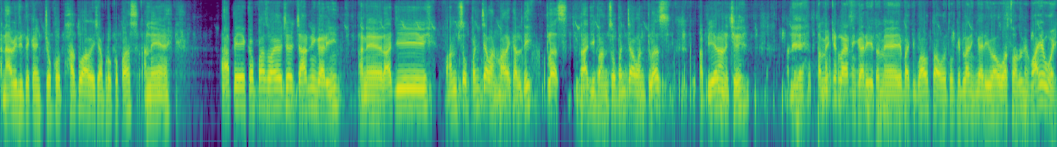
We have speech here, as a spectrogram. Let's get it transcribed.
અને આવી રીતે કંઈક ચોખ્ખો થતો આવે છે આપણો કપાસ. અને આપે કપાસ વાયો છે ચારની ગાડી અને રાજી પાંચસો પંચાવન મારા ખ્યાલથી, પ્લસ રાજી પાંચસો પંચાવન પ્લસ આ પિયરણ છે. અને તમે કેટલાની ગાડી તમે એ બાજુ વાવતા હોય તો કેટલાની ગાડી વાવો? અથવા તમે વાયો હોય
